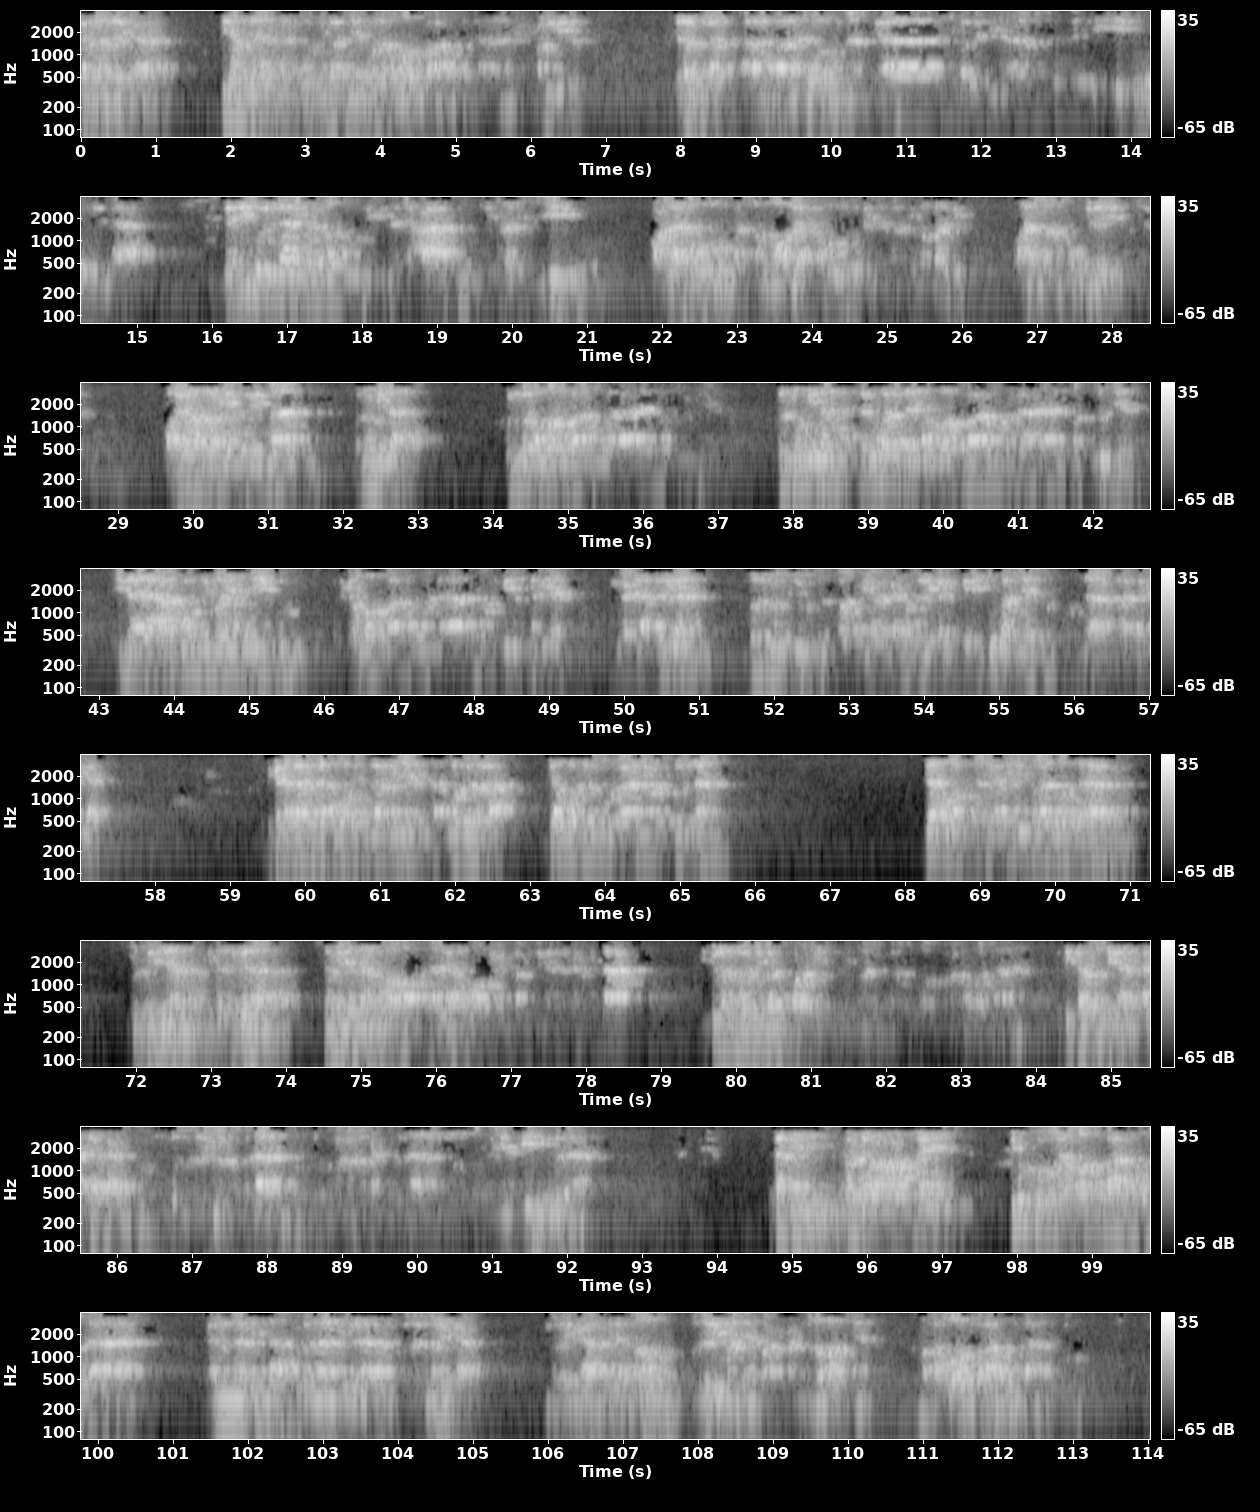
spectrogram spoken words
karena mereka tidak menjalankan kewajibannya kepada Allah Subhanahu wa taala. Kami dalam surat Al-Anfal ayat ya ayyuhalladzina amanu istajibu lillah istajibu lillahi wa lirrasul idza da'akum lima yuhyikum wa'lamu anna Allah yahulu baina al-mar'i wa qalbihi wa annahu ilayhi Wahai orang-orang yang beriman, penuhilah untuk Allah Subhanahu wa taala dan Rasulnya. Penuhilah kedua dari Allah Subhanahu wa taala dan Rasulnya. Jika da'akum lima yahdikum. Ketika Allah Subhanahu wa taala memanggil kalian, mengajak kalian menuju sesuatu yang akan memberikan kehidupan yang sempurna kepada kalian. Dikatakan dakwah Islamiyah, dakwah berhak, dakwah Al-Quran dan Sunnah. Dakwah Nabi alaihi salatu wassalam Sepertinya kita segera Sami'na wa Allah ya Allah Itulah kewajiban orang Ketika mereka diajarkan untuk menerima kebenaran, untuk mengamalkan kebenaran, untuk meyakini kebenaran. Tetapi seperti orang-orang lain dihukum oleh Allah Subhanahu wa taala karena minta kebenaran kebenaran kepada mereka. Mereka tidak mau menerimanya bahkan menolaknya. Maka Allah Subhanahu wa taala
